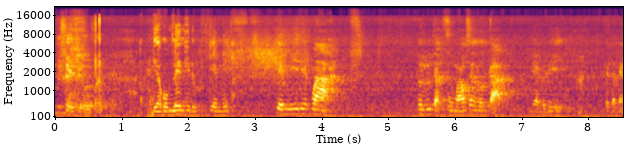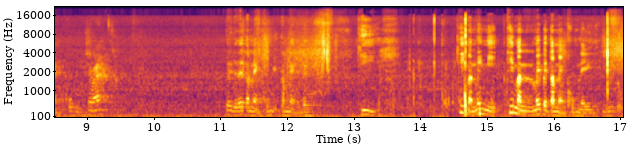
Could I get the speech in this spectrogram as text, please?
ไม่เคยเจอเปิดเดี๋ยวผมเล่นให้ดูเกมนี้ เกมนี้เรียกว่าต้นรู้จักฟูลเมาส์เซนโรกาเนี่ยไปดิเป็นตำแหน่งคุมใช่ไหมเพื่อจะได้ตำแหน่งคุมอีกตำแหน่งหนึ่งที่ที่มันไม่มีที่มันไม่เป็นตำแหน่งคุมในยิสู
